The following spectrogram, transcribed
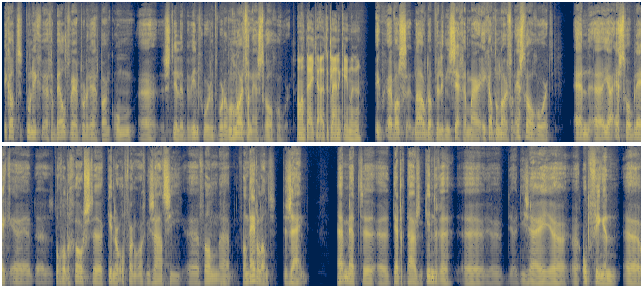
Ik had toen ik uh, gebeld werd door de rechtbank om stille bewindvoerder te worden, nog nooit van Estro gehoord. Al een tijdje uit de kleine kinderen. Ik was, nou dat wil ik niet zeggen, maar ik had nog nooit van Estro gehoord. En ja, Estro bleek de, toch wel de grootste kinderopvangorganisatie van, van Nederland te zijn. Hè, met 30.000 kinderen eh, die zij eh, opvingen eh,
